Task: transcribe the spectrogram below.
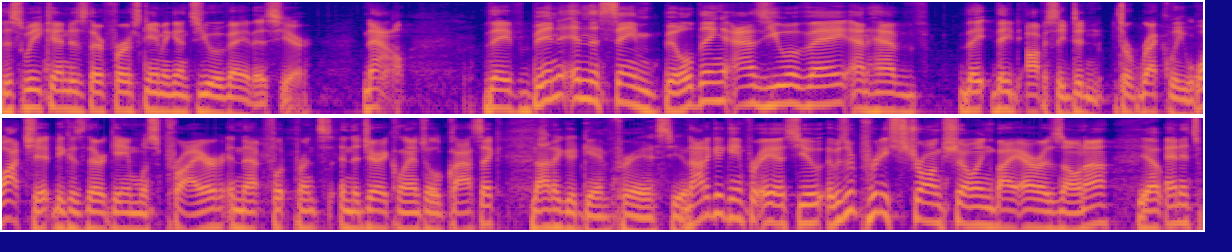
this weekend is their first game against U of A this year. Now, they've been in the same building as U of A and have they, they obviously didn't directly watch it because their game was prior in that footprints in the Jerry Colangelo Classic. Not a good game for ASU. Not a good game for ASU. It was a pretty strong showing by Arizona. Yep. And it's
